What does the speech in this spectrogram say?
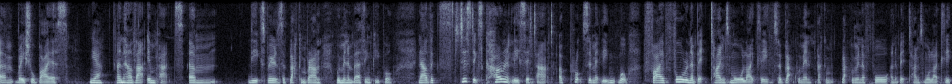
um, racial bias Yeah. and how that impacts um, the experience of black and brown women and birthing people. Now, the statistics currently sit at approximately well five, four and a bit times more likely. So, black women, black and black women are four and a bit times more likely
